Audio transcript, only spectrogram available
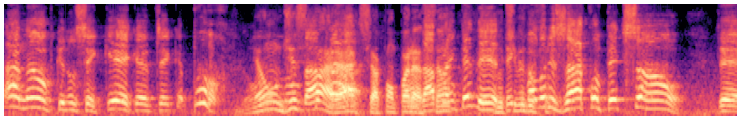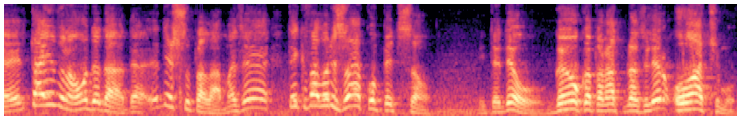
ah, não, porque não sei o quê, que não sei o quê. Pô, É um não dá disparate pra- a comparação Não dá para entender, do tem que do valorizar a competição. É, ele está indo na onda da, da- Deixa isso para lá, mas é, tem que valorizar a competição. Entendeu? Ganhou o Campeonato Brasileiro, ótimo.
